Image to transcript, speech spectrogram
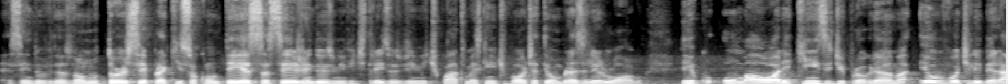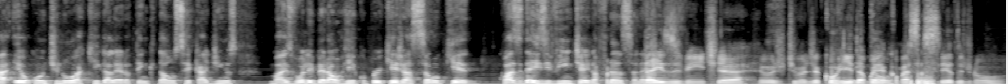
É, sem dúvidas, vamos torcer para que isso aconteça, seja em 2023, 2024, mas que a gente volte a ter um brasileiro logo. Rico, uma hora e quinze de programa, eu vou te liberar. Eu continuo aqui, galera, eu tenho que dar uns recadinhos, mas vou liberar o Rico porque já são o quê? Quase 10 e 20 aí na França, né? 10 e 20, é. Eu hoje tive um dia corrida, então, amanhã começa cedo de novo.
